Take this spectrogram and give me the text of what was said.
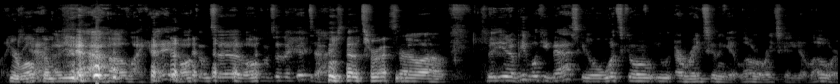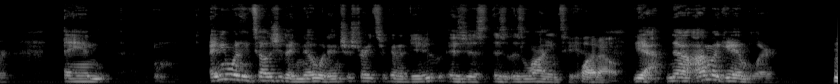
Like, You're yeah, welcome. Yeah, I was like, hey, welcome to welcome to the good times. That's right. So, uh, but you know, people keep asking, well, what's going? Are rates going to get lower? Rates going to get lower? And anyone who tells you they know what interest rates are going to do is just is, is lying to you. Flat out. Yeah. Now I'm a gambler.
